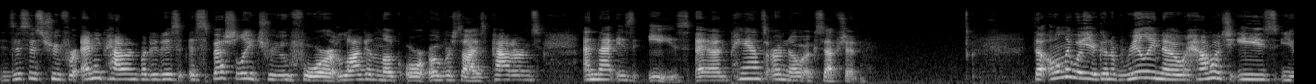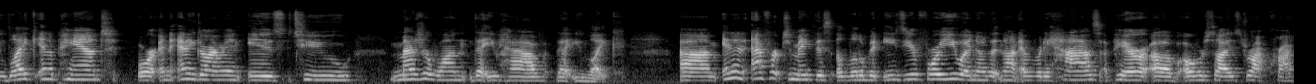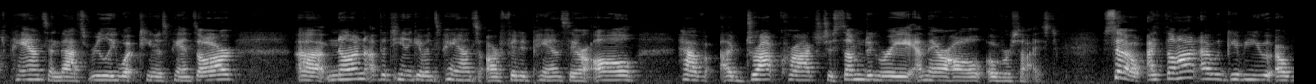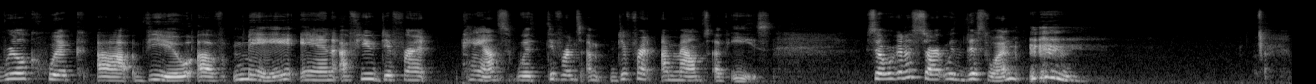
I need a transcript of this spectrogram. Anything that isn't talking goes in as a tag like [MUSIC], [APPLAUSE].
this is true for any pattern, but it is especially true for lagenlook or oversized patterns, and that is ease. And pants are no exception. The only way you're going to really know how much ease you like in a pant or in any garment is to measure one that you have that you like. Um, in an effort to make this a little bit easier for you, I know that not everybody has a pair of oversized drop crotch pants, and that's really what Tina's pants are. Uh, none of the Tina Givens pants are fitted pants. They are all have a drop crotch to some degree, and they are all oversized. So I thought I would give you a real quick uh, view of me in a few different pants with different, um, different amounts of ease. So we're going to start with this one. [CLEARS THROAT]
